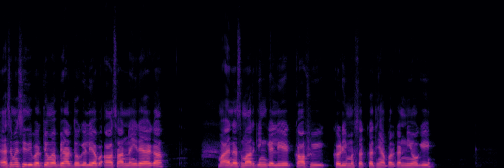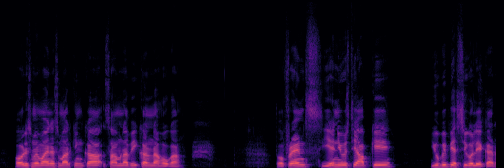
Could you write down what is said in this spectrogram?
ऐसे में सीधी भर्तियों में अभ्यर्थियों के लिए अब आसान नहीं रहेगा। माइनस मार्किंग के लिए काफ़ी कड़ी मशक्क़त यहाँ पर करनी होगी और इसमें माइनस मार्किंग का सामना भी करना होगा। तो फ्रेंड्स, ये न्यूज़ थी आपकी यूपीपीएससी को लेकर।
